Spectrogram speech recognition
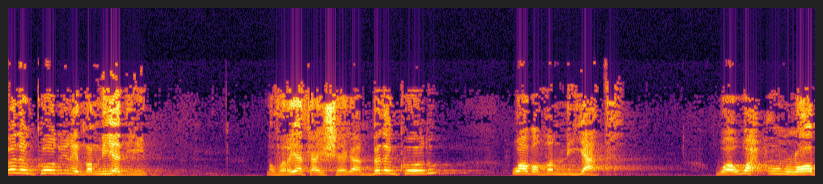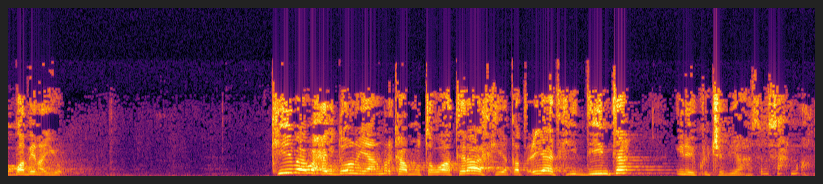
badankoodu inay dhanniyaad yihiin. Nadariyaadka ay sheegaan badankoodu waaba dhanniyaad. Waa wax uun loo badinayo kiibaa waxay doonayaan markaa mutawaatiraadkii iyo qaciyaadkii diinta inay ku jabiyaan asna sax ma aha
